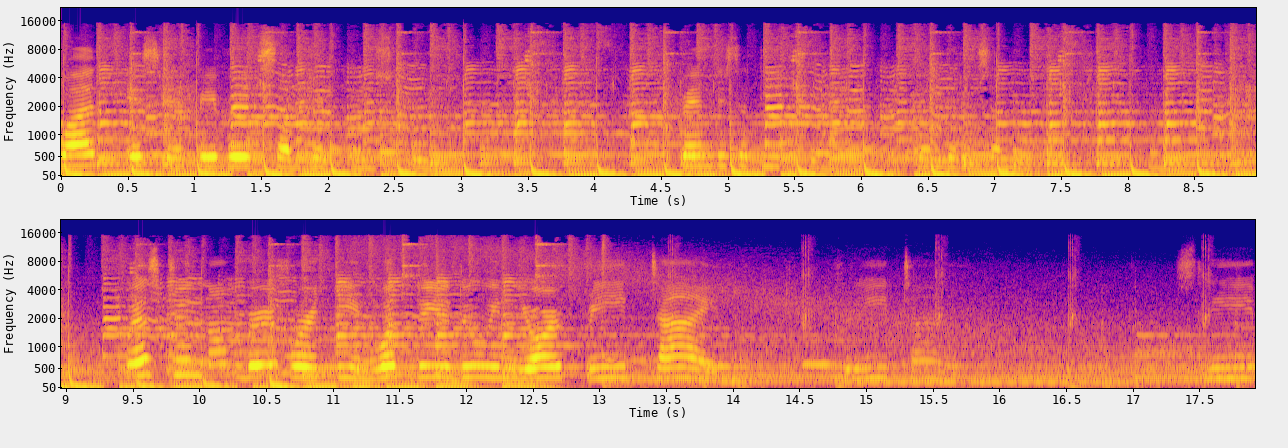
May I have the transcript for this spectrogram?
What is your favorite subject in school? Sa teacher. Depende rin sa mood. Question number 14. What do you do in your free time? Free time. Sleep.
